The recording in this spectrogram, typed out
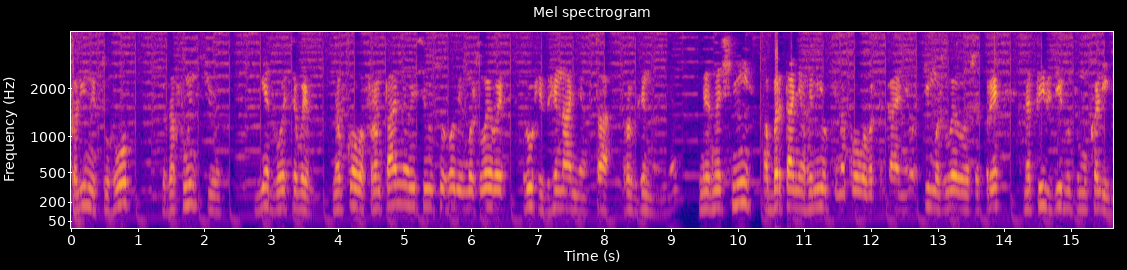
Колінний суглоб за функцією є двоосьовим. Навколо фронтальної осі можливі рухи згинання та розгинання. Незначні обертання гомілки навколо вертикальної осі можливі лише при напівзігнутому коліні.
